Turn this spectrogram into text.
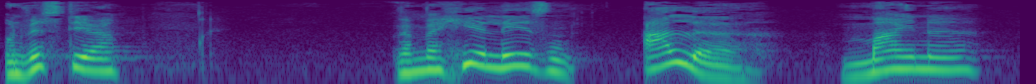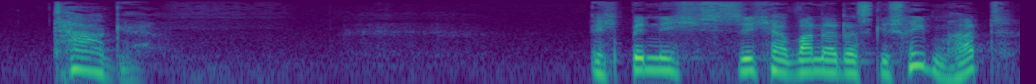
Und wisst ihr, wenn wir hier lesen, alle meine Tage. Ich bin nicht sicher, wann er das geschrieben hat,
